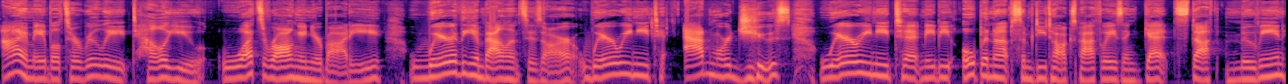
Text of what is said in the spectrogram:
I'm able to really tell you what's wrong in your body, where the imbalances are, where we need to add more juice, where we need to maybe open up some detox pathways and get stuff moving.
